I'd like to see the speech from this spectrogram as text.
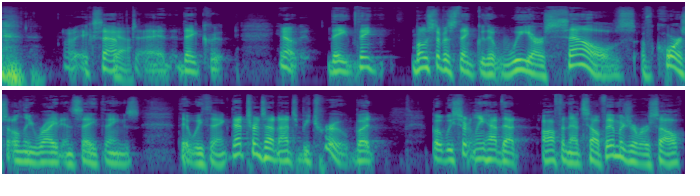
accept. And They, you know, they think most of us think that we ourselves, of course, only write and say things that we think. That turns out not to be true, but but we certainly have that often that self image of ourselves.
